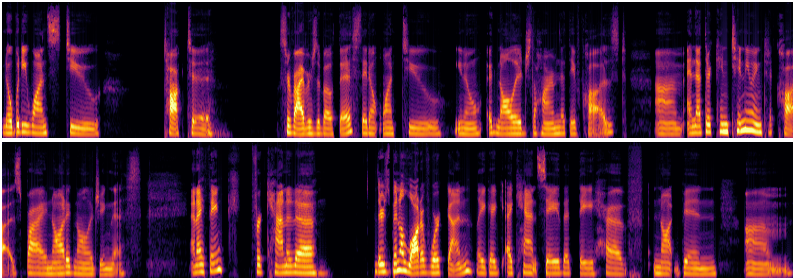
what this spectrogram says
nobody wants to talk to survivors about this. They don't want to you know, acknowledge the harm that they've caused um, and that they're continuing to cause by not acknowledging this. And I think for Canada, there's been a lot of work done. Like, I, I can't say that they have not been um,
